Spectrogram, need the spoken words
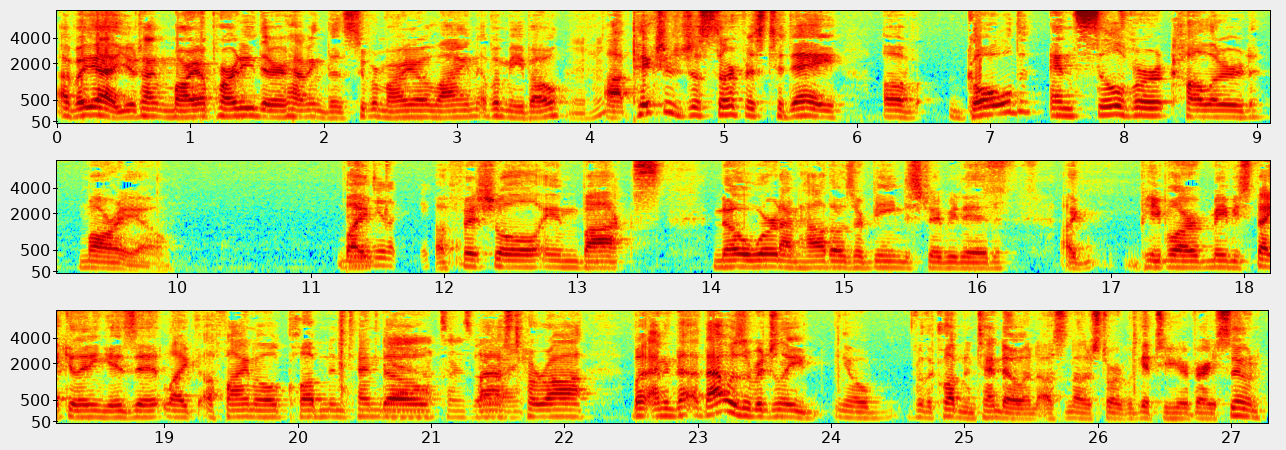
Uh, but yeah, you're talking Mario Party. They're having the Super Mario line of amiibo. Mm-hmm. Uh, pictures just surfaced today of gold and silver colored Mario. They Like do look pretty cool. official inbox. No word on how those are being distributed. Like people are maybe speculating, is it like a final Club Nintendo Yeah, that sounds about last right. hurrah? But I mean that that was originally you know for the Club Nintendo and us another story we'll get to here very soon.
